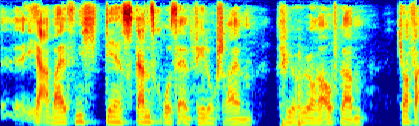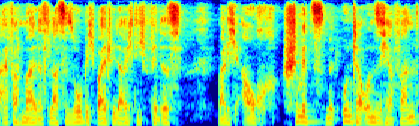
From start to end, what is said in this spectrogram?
Äh, ja, war jetzt nicht das ganz große Empfehlungsschreiben für höhere Aufgaben. Ich hoffe einfach mal, dass Lasse Sobich bald wieder richtig fit ist, weil ich auch Schmitz mitunter unsicher fand.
